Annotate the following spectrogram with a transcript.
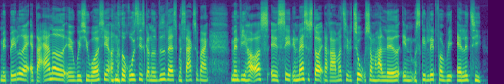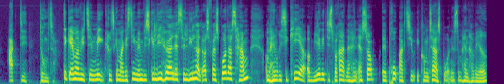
med et billede af, at der er noget øh, wishy-washy og noget russisk og noget hvidvask med Saxo Bank. Men vi har også øh, set en masse støj, der rammer TV2, som har lavet en måske lidt for reality-agtig dokumentar. Det gemmer vi til en mega kritiske magasin, men vi skal lige høre Lasse Lindholdt også, for jeg spurgte også ham, om han risikerer at virke desperat, når han er så øh, proaktiv i kommentarsporene, som han har været.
